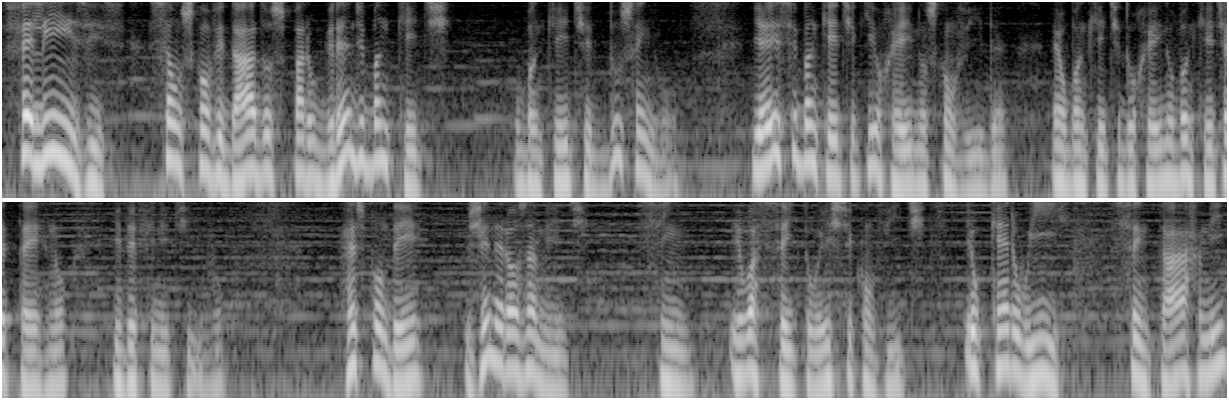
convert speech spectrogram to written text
Felizes são os convidados para o grande banquete, o banquete do Senhor. E é esse banquete que o Rei nos convida. É o banquete do Reino, o banquete eterno e definitivo. Responder generosamente Sim, eu aceito este convite. Eu quero ir sentar-me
